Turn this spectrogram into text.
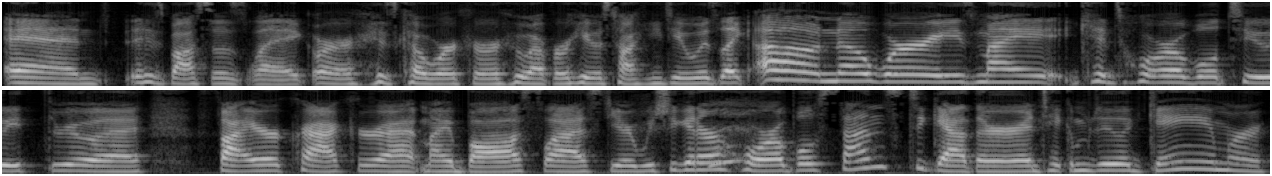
And his boss was like, or his coworker, whoever he was talking to, was like, Oh, no worries. My kid's horrible too. He threw a firecracker at my boss last year. We should get our horrible sons together and take them to a game or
